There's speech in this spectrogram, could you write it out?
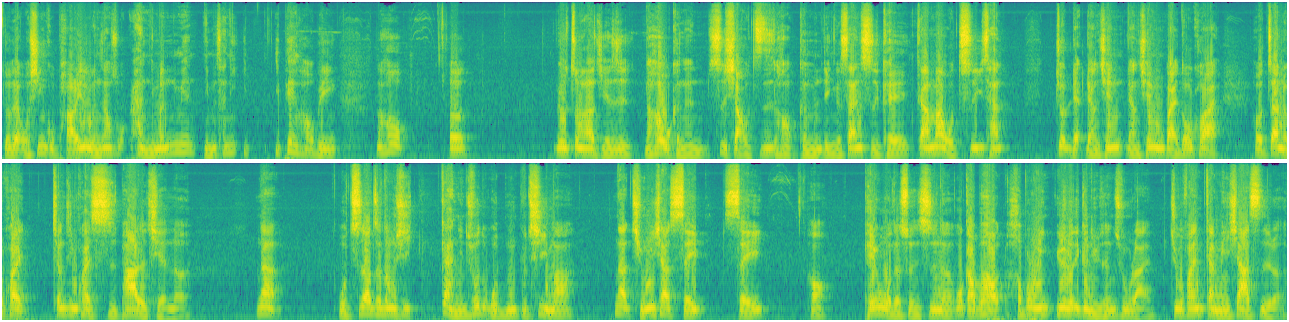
对不对？我辛苦爬了一个文章说啊，你们那边你们餐厅一一片好评，然后呃又重要节日，然后我可能是小资哈，可能领个三十 K，干嘛我吃一餐？就两两千两千五百多块，我占了快将近快十趴的钱了。那我知道这东西干，你说我们不气吗？那请问一下谁谁好赔我的损失呢？我搞不好好不容易约了一个女生出来，结果发现干没下次了。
